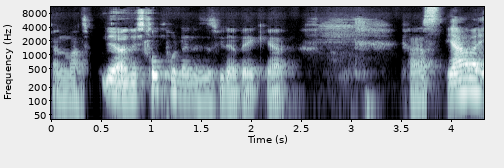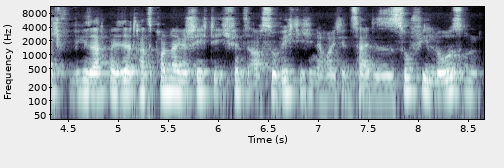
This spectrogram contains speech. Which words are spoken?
Dann macht ja, richtig. Pupp und dann ist es wieder weg, ja. Krass. Ja, aber ich, wie gesagt, bei dieser Transponder-Geschichte, ich finde es auch so wichtig in der heutigen Zeit. Es ist so viel los und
